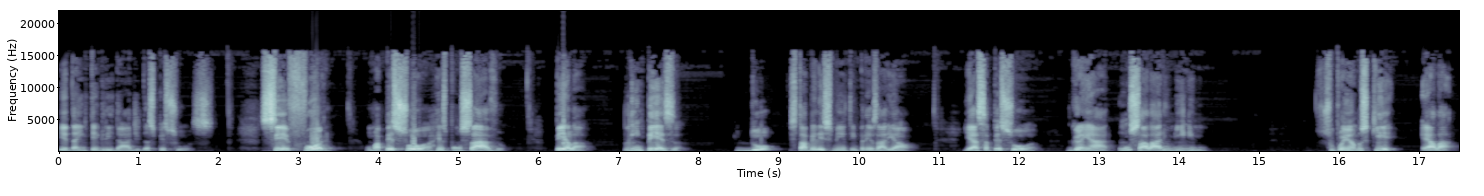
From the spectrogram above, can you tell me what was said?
e da integridade das pessoas. Se for uma pessoa responsável pela limpeza do estabelecimento empresarial e essa pessoa ganhar um salário mínimo, suponhamos que ela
